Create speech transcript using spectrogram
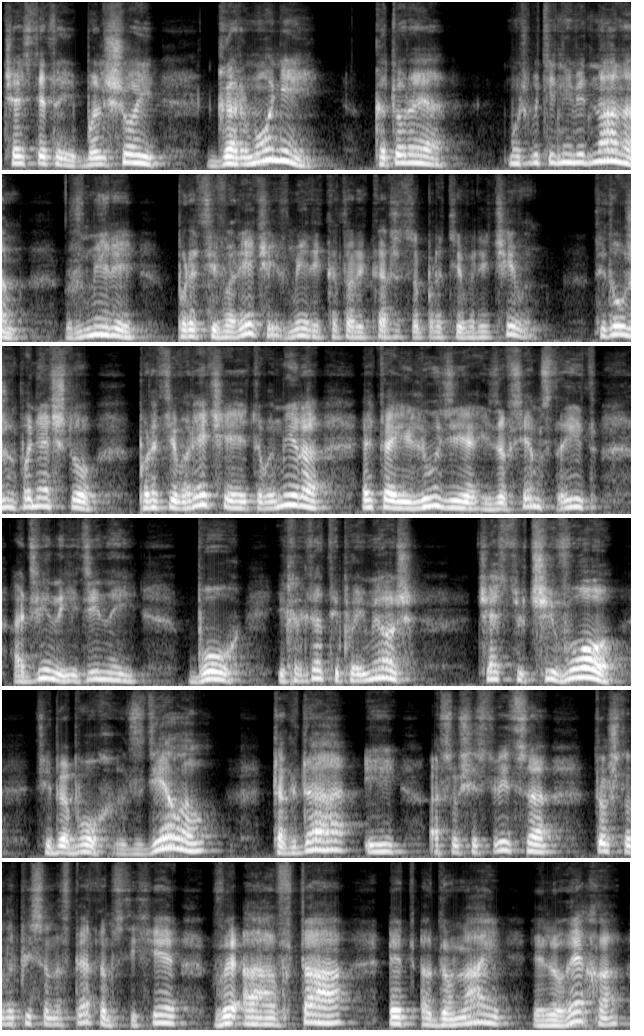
часть этой большой гармонии, которая, может быть, и не видна нам в мире противоречий в мире, который кажется противоречивым. Ты должен понять, что противоречие этого мира – это иллюзия, и за всем стоит один единый Бог. И когда ты поймешь, частью чего тебя Бог сделал, тогда и осуществится то, что написано в пятом стихе «В аавта эт Адонай Элохеха»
